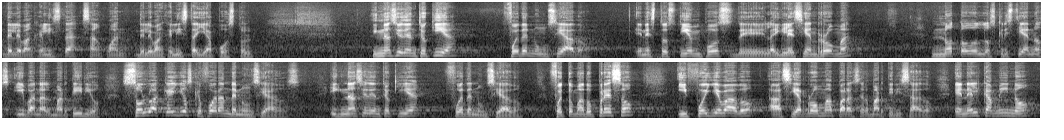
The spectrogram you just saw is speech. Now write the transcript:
del evangelista San Juan, del evangelista y apóstol. Ignacio de Antioquía fue denunciado en estos tiempos de la iglesia en Roma, no todos los cristianos iban al martirio, solo aquellos que fueran denunciados. Ignacio de Antioquía fue denunciado, fue tomado preso y fue llevado hacia Roma para ser martirizado. En el camino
